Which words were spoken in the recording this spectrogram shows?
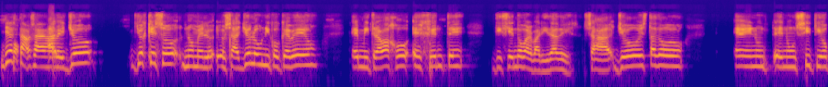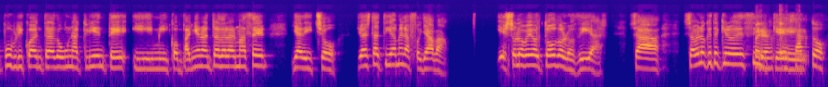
Ya está, o sea. A ver, yo, yo es que eso no me lo. O sea, yo lo único que veo en mi trabajo es gente diciendo barbaridades. O sea, yo he estado en un, en un sitio público, ha entrado una cliente y mi compañero ha entrado al almacén y ha dicho, yo a esta tía me la follaba. Y eso lo veo todos los días. O sea, ¿sabes lo que te quiero decir? Pero, Exacto.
